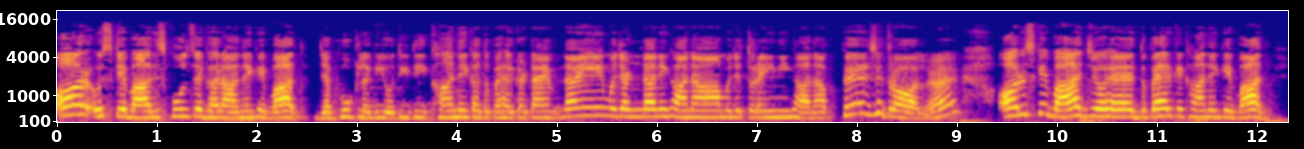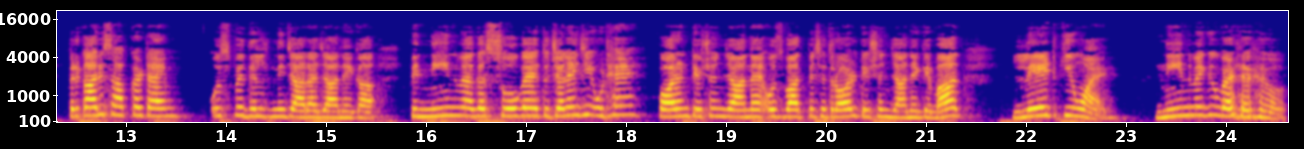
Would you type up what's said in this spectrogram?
और उसके बाद स्कूल से घर आने के बाद जब भूख लगी होती थी, खाने का दोपहर का टाइम नहीं, मुझे अंडा नहीं खाना, मुझे तुरई नहीं खाना, फिर चित्रौल, है? और उसके बाद जो है, दोपहर के खाने के बाद फिर कारी साहब का टाइम उस पर दिल नहीं चाह रहा जाने का। फिर नींद में अगर सो गए तो चलें जी, उठें फॉरन ट्यूशन जाना है। उस बात पे चित्रौल ट्यूशन जाने के बाद लेट क्यों आए? नींद में क्यों बैठे हुए हो?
